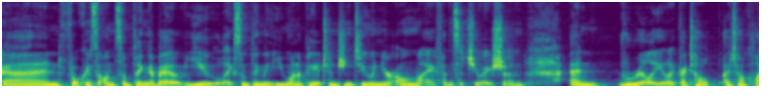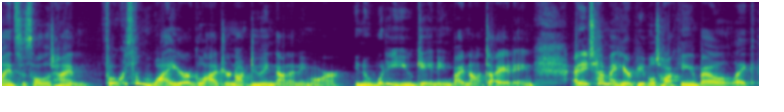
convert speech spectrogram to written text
and focus on something about you, like something that you want to pay attention to in your own life and situation. And really, like I tell I tell clients this all the time, focus on why you're glad you're not doing that anymore. You know, what are you gaining by not dieting? Anytime I hear people talking about like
